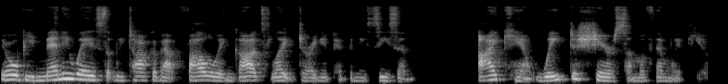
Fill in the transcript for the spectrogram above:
There will be many ways that we talk about following God's light during Epiphany season. I can't wait to share some of them with you.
